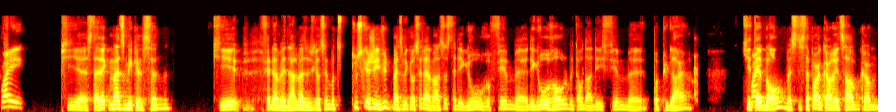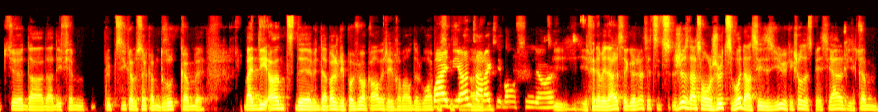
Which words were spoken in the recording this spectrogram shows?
Ouais. Puis euh, c'est avec Mads Mikkelsen, qui est phénoménal. Mads Mikkelsen, moi, tout ce que j'ai vu de Mads Mikkelsen avant ça, c'était des gros films, euh, des gros rôles, mettons, dans des films euh, populaires, qui étaient Ouais. bons, mais c'était pas un carré de sable comme que dans, dans des films plus petits comme ça, comme Druk, comme ben, The Hunt de Winterberg, je l'ai pas vu encore, mais j'ai vraiment hâte de le voir. Ouais, que Dion, ça a l'air- que c'est bon aussi. là, ouais. il, il est phénoménal, ce gars-là. Tu sais, tu- tu- juste dans son jeu, tu vois dans ses yeux, il y a quelque chose de spécial. Puis comme.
